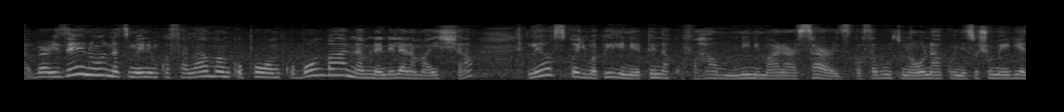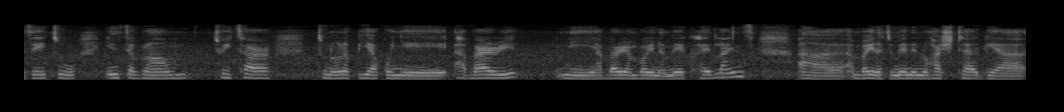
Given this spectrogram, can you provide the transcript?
Habari zenu, natumaini mko salama, mko poa, mko bomba na mnaendelea na maisha. Leo siku ya Jumapili, nimependa kufahamu nini maana ya SARS, kwa sababu tunaona kwenye social media zetu, Instagram, Twitter, tunaona pia kwenye habari ni habari ambayo ina make headlines uh, ambayo inatumia neno hashtag ya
